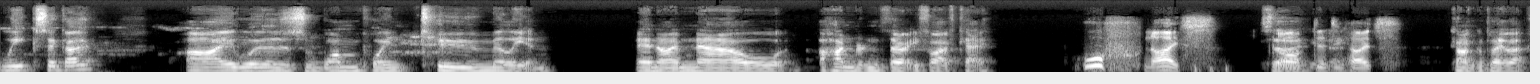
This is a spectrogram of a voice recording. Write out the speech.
weeks ago, I was 1.2 million, and I'm now 135k. Oof, nice. So oh, dizzy heights. can't complain about.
